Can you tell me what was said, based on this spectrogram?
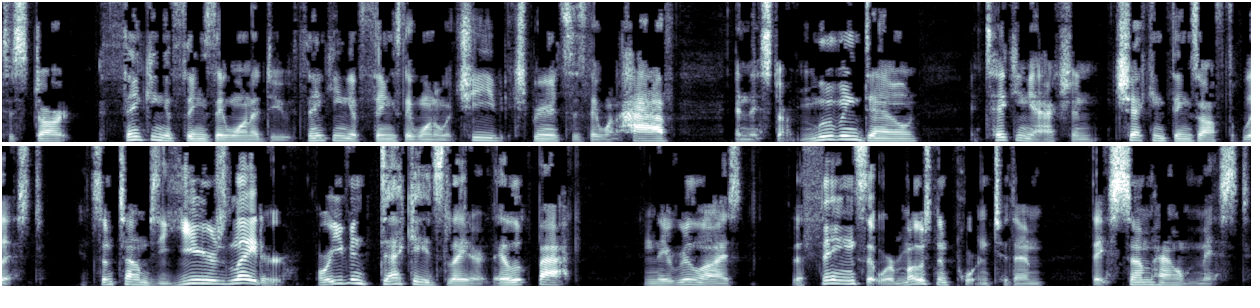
to start thinking of things they want to do, thinking of things they want to achieve, experiences they want to have, and they start moving down and taking action, checking things off the list. And sometimes years later, or even decades later, they look back and they realize the things that were most important to them, they somehow missed.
